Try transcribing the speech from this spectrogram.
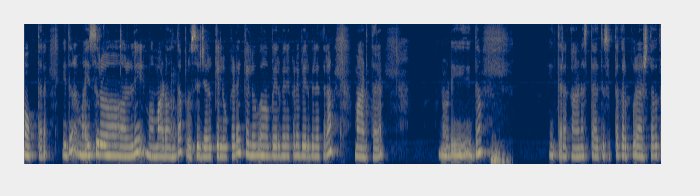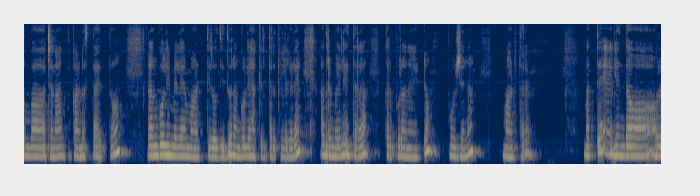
ಹೋಗ್ತಾರೆ. ಇದು ಮೈಸೂರಲ್ಲಿ ಮಾಡೋವಂಥ ಪ್ರೊಸೀಜರ್ ಕೆಲವು ಕಡೆ, ಕೆಲವು ಬೇರೆ ಬೇರೆ ಕಡೆ ಬೇರೆ ಬೇರೆ ಥರ ಮಾಡ್ತಾರೆ. ನೋಡಿ, ಇದು ಈ ಥರ ಕಾಣಿಸ್ತಾ ಇತ್ತು. ಸುತ್ತ ಕರ್ಪೂರ ಹಚ್ಚಿದಾಗ ತುಂಬ ಚೆನ್ನಾಗಿ ಕಾಣಿಸ್ತಾ ಇತ್ತು. ರಂಗೋಲಿ ಮೇಲೆ ಮಾಡ್ತಿರೋದು ರಂಗೋಲಿ ಹಾಕಿರ್ತಾರೆ ಕೆಳಗಡೆ. ಅದ್ರ ಮೇಲೆ ಈ ಥರ ಕರ್ಪೂರನ ಇಟ್ಟು ಪೂಜೆನ ಮಾಡ್ತಾರೆ. ಮತ್ತು ಇಲ್ಲಿಂದ ಅವರು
